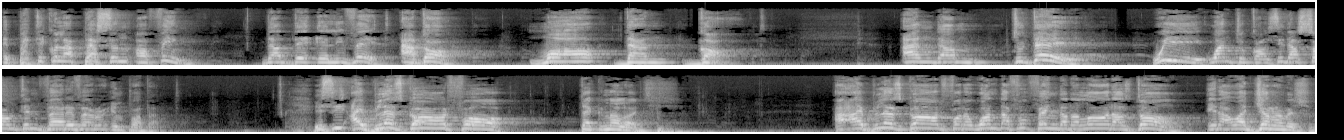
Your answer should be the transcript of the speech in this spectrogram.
a particular person or thing that they elevate, adore more than God. And um, today, we want to consider something very, very important. You see, I bless God for technology. I bless God for the wonderful thing that the Lord has done in our generation.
